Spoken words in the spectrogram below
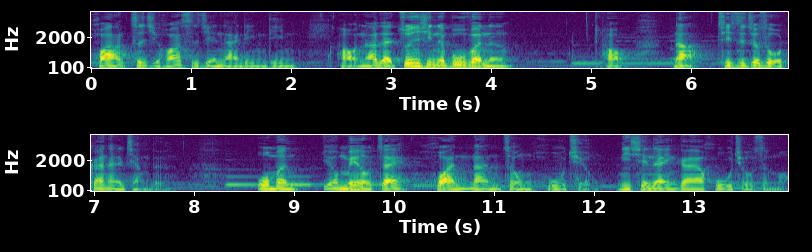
花自己花时间来聆听。好，那在遵行的部分呢？好，那其实就是我刚才讲的，我们有没有在患难中呼求？你现在应该要呼求什么？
